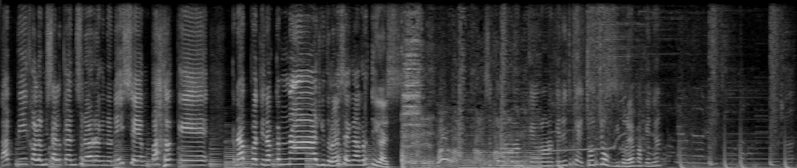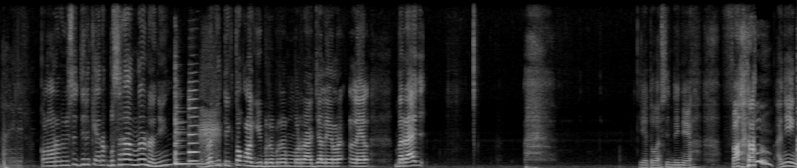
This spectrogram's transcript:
Tapi kalau misalkan sudah orang Indonesia yang pakai, kenapa tidak kena gitu loh? ya? Saya nggak ngerti guys. Kalau orang kayak orang-orang kayak dia tuh kayak cocok gitu loh ya pakainya. Kalau orang Indonesia jadi kayak anak berserangan anjing. Apalagi TikTok lagi bener-bener meraja lel, lel meraja. Ya itu guys intinya ya. Fuck anjing.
